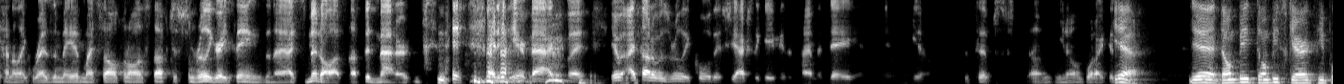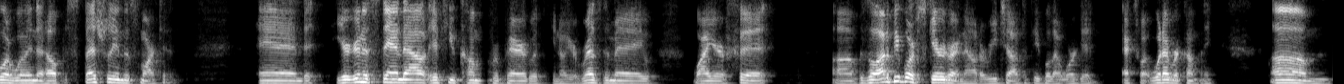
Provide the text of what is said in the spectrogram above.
kind of like resume of myself and all that stuff, just some really great things. And I, I submitted all that stuff. Didn't matter. I didn't hear back, but it, I thought it was really cool that she actually gave me the time of day and, and you know, the tips, um, you know, what I could do. Yeah. Don't be don't be scared. People are willing to help, especially in this market. And you're gonna stand out if you come prepared with, you know, your resume, why you're fit. Because a lot of people are scared right now to reach out to people that work at X, Y, whatever company. Um,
